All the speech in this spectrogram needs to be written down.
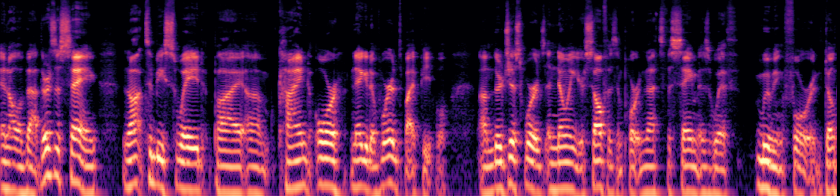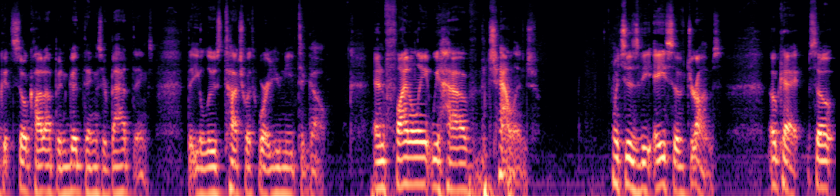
and all of that. There's a saying not to be swayed by um, kind or negative words by people. Um, they're just words, and knowing yourself is important. That's the same as with moving forward. Don't get so caught up in good things or bad things that you lose touch with where you need to go. And finally, we have the challenge, which is the ace of drums. Okay, so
